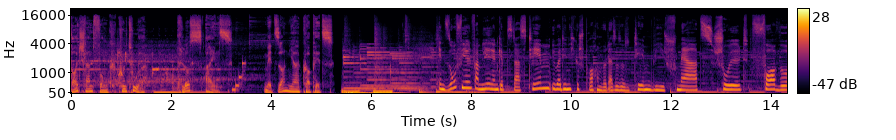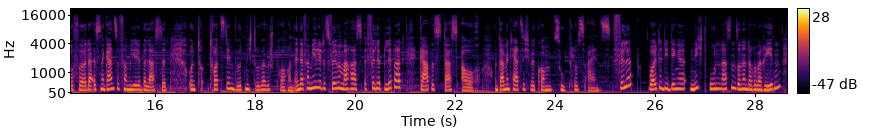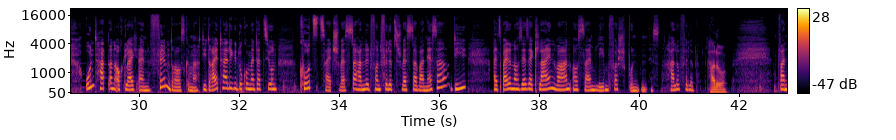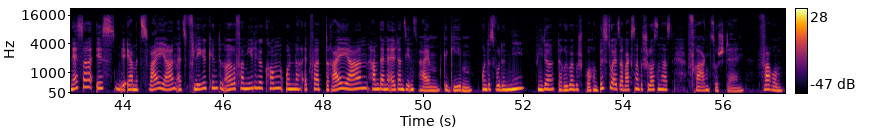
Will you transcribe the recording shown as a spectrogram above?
Deutschlandfunk Kultur Plus 1 mit Sonja Koppitz. In so vielen Familien gibt es das. Themen, über die nicht gesprochen wird. Also so Themen wie Schmerz, Schuld, Vorwürfe. Da ist eine ganze Familie belastet. Und trotzdem wird nicht drüber gesprochen. In der Familie des Filmemachers Philipp Lippert gab es das auch. Und damit herzlich willkommen zu Plus 1. Philipp wollte die Dinge nicht ruhen lassen, sondern darüber reden und hat dann auch gleich einen Film draus gemacht. Die dreiteilige Dokumentation Kurzzeitschwester handelt von Philipps Schwester Vanessa, die als beide noch sehr, sehr klein waren, aus seinem Leben verschwunden ist. Hallo Philipp. Hallo. Vanessa ist ja mit zwei Jahren als Pflegekind in eure Familie gekommen und nach etwa drei Jahren haben deine Eltern sie ins Heim gegeben. Und es wurde nie wieder darüber gesprochen, bis du als Erwachsener beschlossen hast, Fragen zu stellen. Warum?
